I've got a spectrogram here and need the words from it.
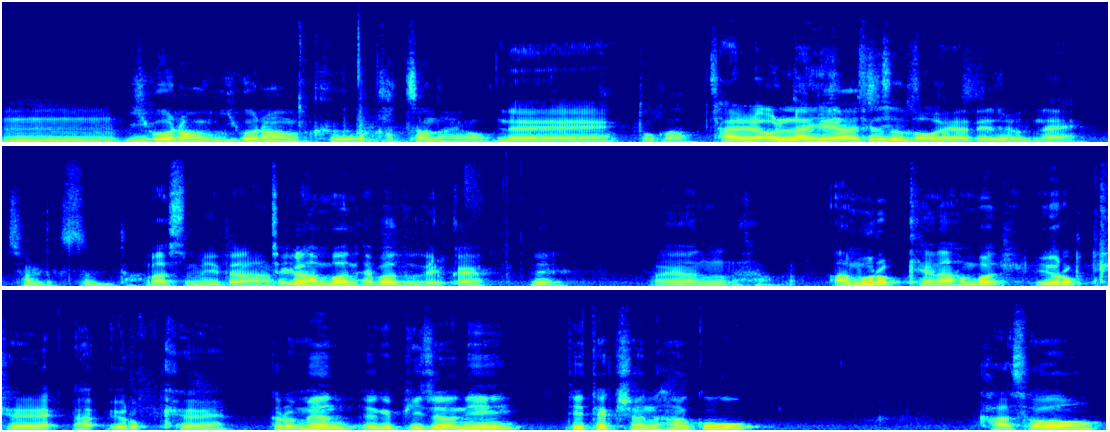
음. 이거랑 이거랑 그 같잖아요. 네. 그 각도가 잘 얼라인 그래야지 시켜서 넣어야 박스를- 되죠. 네. 잘 넣습니다. 맞습니다. 제가 한번 해봐도 될까요? 네. 과연 아무렇게나 한번 요렇게 아, 요렇게 그러면 여기 비전이 디텍션 하고 가서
